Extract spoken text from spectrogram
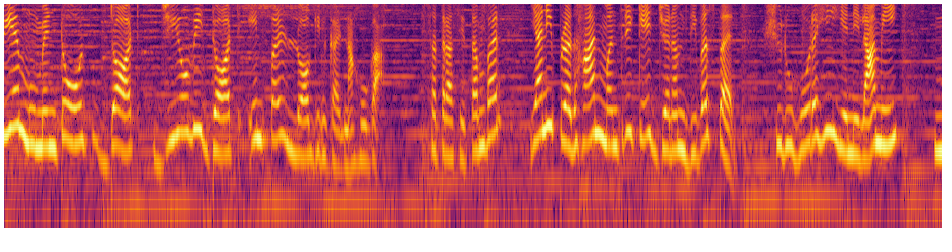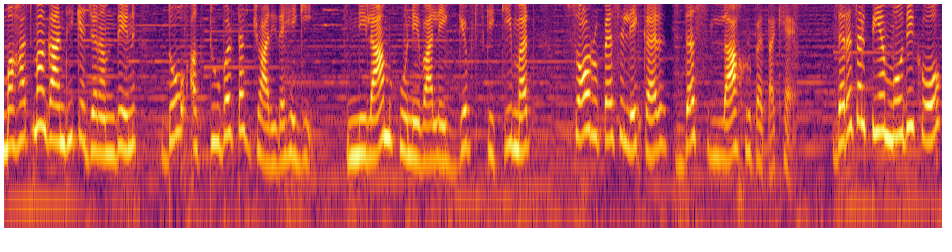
pmmomentos.gov.in पर लॉगिन करना होगा। 17 सितंबर, यानी प्रधानमंत्री के जन्म दिवस पर शुरू हो रही ये नीलामी महात्मा गांधी के जन्मदिन 2 अक्टूबर तक जारी रहेगी। नीलाम होने वाले गिफ्ट्स की कीमत सौ रुपए से लेकर 10 लाख रुपए तक है। दरअसल पीएम मोदी को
